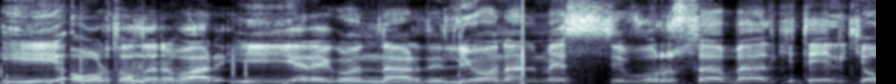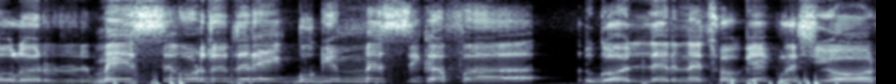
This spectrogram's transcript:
iyi ortaları var. iyi yere gönderdi. Lionel Messi vursa belki tehlike olur. Messi vurdu direkt. Bugün Messi kafa gollerine çok yaklaşıyor.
